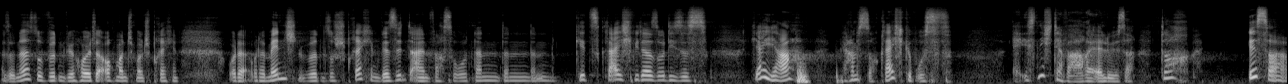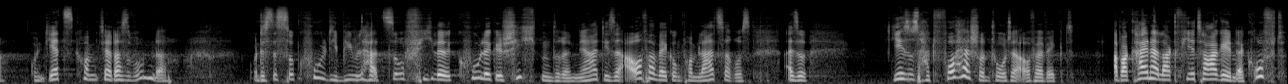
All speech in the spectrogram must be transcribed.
Also ne, so würden wir heute auch manchmal sprechen. Oder, oder Menschen würden so sprechen. Wir sind einfach so. Dann, dann, dann geht es gleich wieder so dieses, ja, ja, wir haben es doch gleich gewusst. Er ist nicht der wahre Erlöser. Doch, ist er. Und jetzt kommt ja das Wunder. Und es ist so cool, die Bibel hat so viele coole Geschichten drin, ja, diese Auferweckung vom Lazarus. Also Jesus hat vorher schon Tote auferweckt, aber keiner lag vier Tage in der Gruft.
